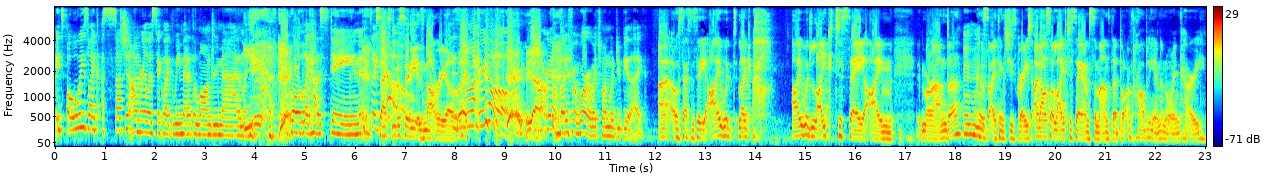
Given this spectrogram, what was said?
It's always like such an unrealistic. Like we met at the laundromat and like we, we both like had a stain. It's like Sex no, in the City is not real. It's like, not real. Yeah. not real. But if it were, which one would you be like? Uh, oh, Sex and the City. I would like. I would like to say I'm Miranda Mm-hmm. because I think she's great. I'd also like to say I'm Samantha, but I'm probably an annoying Carrie.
